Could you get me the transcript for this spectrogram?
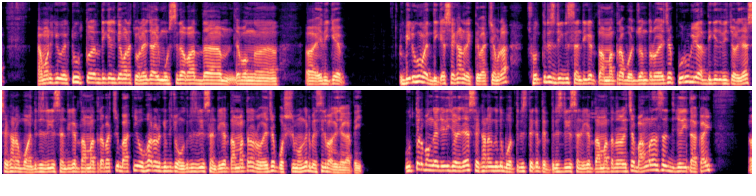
এমনকি একটু উত্তরের দিকে যদি আমরা চলে যাই, মুর্শিদাবাদ এবং এদিকে বীরভূমের দিকে, সেখানে দেখতে পাচ্ছি আমরা ছত্রিশ ডিগ্রি সেন্টিগ্রেড তাপমাত্রা পর্যন্ত রয়েছে। পুরুলিয়ার দিকে যদি চলে যায় সেখানে পঁয়ত্রিশ ডিগ্রি সেন্টিগ্রেড তাপমাত্রা পাচ্ছি। বাকি ওভারঅল কিন্তু চৌত্রিশ ডিগ্রি সেন্টিগ্রেড তাপমাত্রা রয়েছে পশ্চিমবঙ্গের বেশিরভাগ জায়গাতেই। উত্তরবঙ্গে যদি চলে যায়, সেখানেও কিন্তু বত্রিশ থেকে তেত্রিশ ডিগ্রি সেন্টিগ্রেড তাপমাত্রা রয়েছে। বাংলাদেশের যদি তাকাই,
